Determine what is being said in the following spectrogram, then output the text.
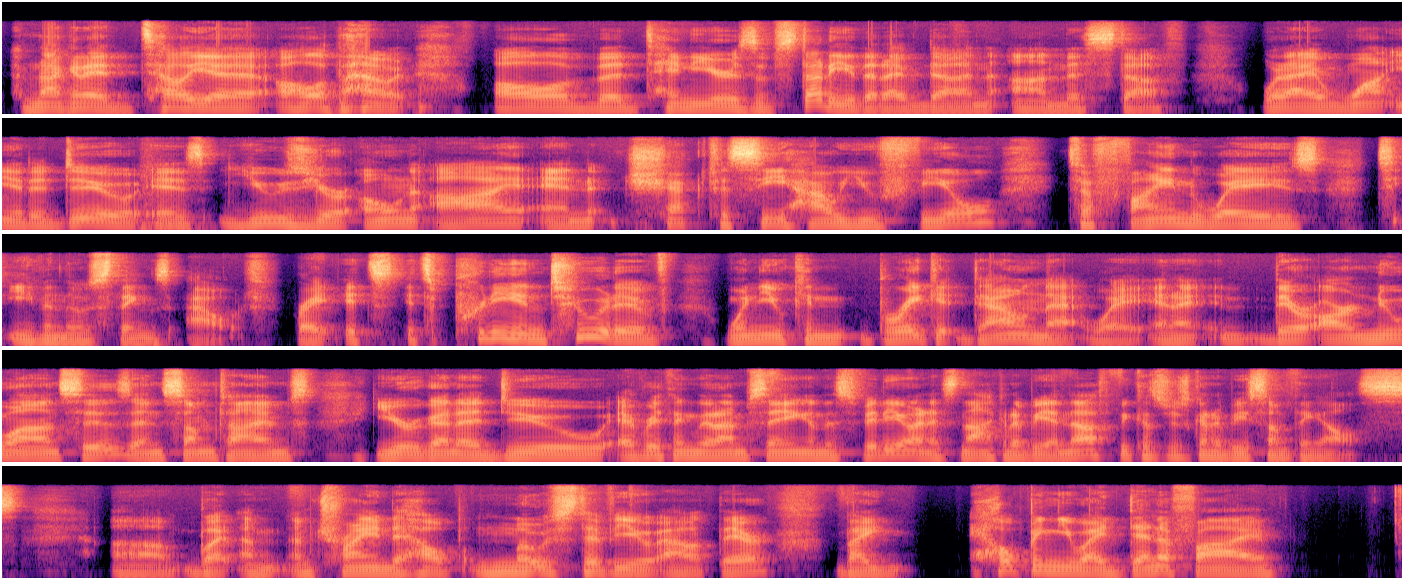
I'm not going to tell you all about all of the 10 years of study that I've done on this stuff what I want you to do is use your own eye and check to see how you feel to find ways to even those things out, right? It's, it's pretty intuitive when you can break it down that way. And I, there are nuances and sometimes you're gonna do everything that I'm saying in this video and it's not gonna be enough because there's gonna be something else. Um, but I'm, I'm trying to help most of you out there by helping you identify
